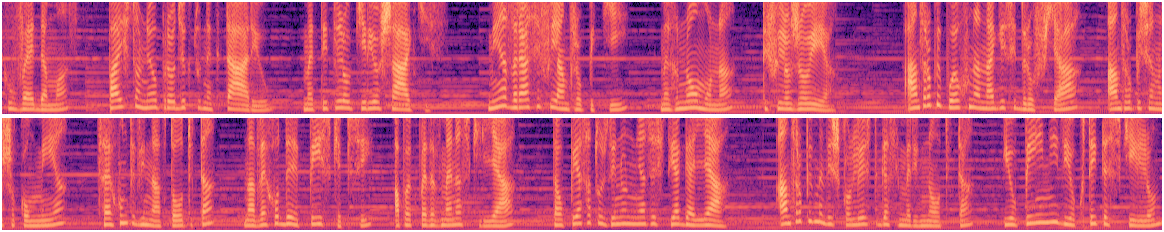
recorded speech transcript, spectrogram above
Η κουβέντα μας πάει στο νέο project του Νεκτάριου με τίτλο «Ο κύριος Σάκης». Μία δράση φιλανθρωπική με γνώμονα τη φιλοζωία. Άνθρωποι που έχουν ανάγκη συντροφιά, άνθρωποι σε νοσοκομεία, θα έχουν τη δυνατότητα να δέχονται επίσκεψη από εκπαιδευμένα σκυλιά, τα οποία θα τους δίνουν μια ζεστή αγκαλιά. Άνθρωποι με δυσκολίες στην καθημερινότητα, οι οποίοι είναι ιδιοκτήτες σκύλων,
